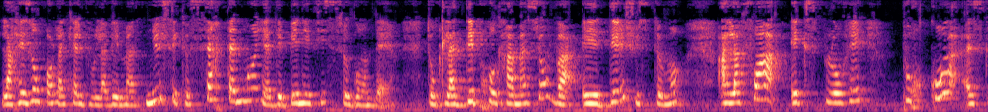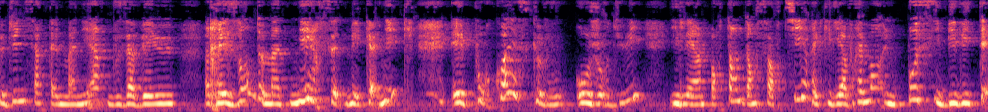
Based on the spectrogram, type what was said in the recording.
la raison pour laquelle vous l'avez maintenu, c'est que certainement il y a des bénéfices secondaires. Donc la déprogrammation va aider justement à la fois à explorer pourquoi est-ce que d'une certaine manière vous avez eu raison de maintenir cette mécanique et pourquoi est-ce que vous aujourd'hui il est important d'en sortir et qu'il y a vraiment une possibilité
